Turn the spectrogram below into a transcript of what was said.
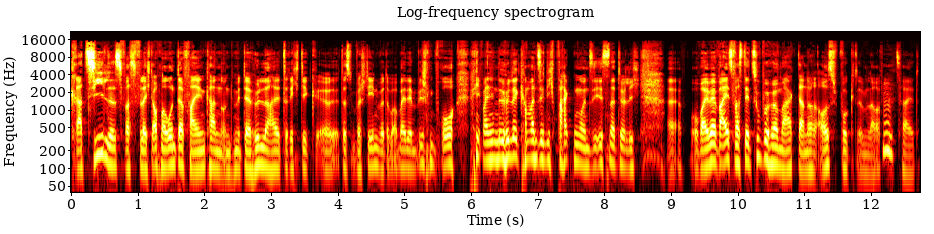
graziles, was vielleicht auch mal runterfallen kann und mit der Hülle halt richtig äh, das überstehen wird. Aber bei dem Vision Pro, ich meine, eine Hülle kann man sie nicht packen und sie ist natürlich, äh, wobei wer weiß, was der Zubehörmarkt da noch ausspuckt im Laufe hm. der Zeit.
